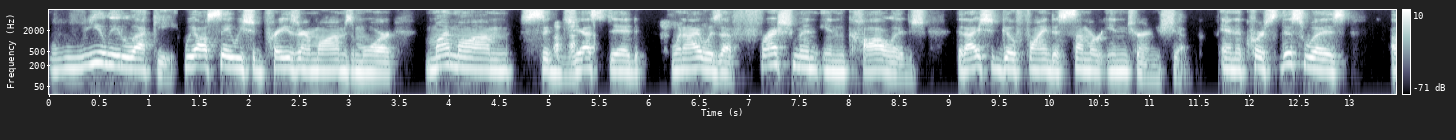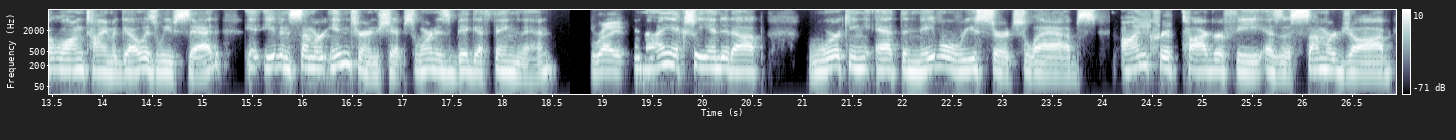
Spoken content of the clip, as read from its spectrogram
really lucky. We all say we should praise our moms more my mom suggested when I was a freshman in college that I should go find a summer internship. And of course, this was a long time ago, as we've said. Even summer internships weren't as big a thing then. Right. And I actually ended up working at the Naval Research Labs on cryptography as a summer job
